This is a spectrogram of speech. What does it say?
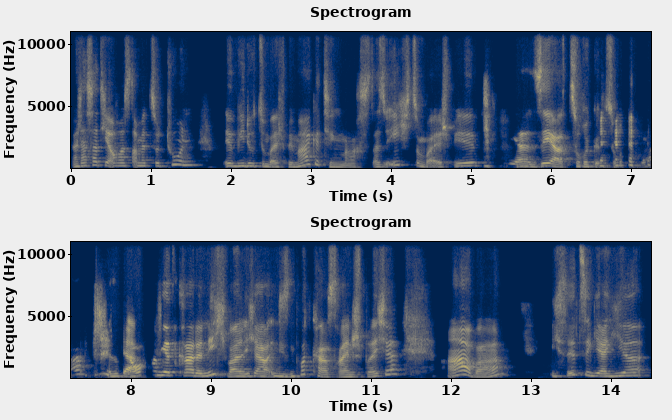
weil das hat ja auch was damit zu tun, äh, wie du zum Beispiel Marketing machst. Also ich zum Beispiel ja sehr zurückgezogen. ja? Also ja. braucht man jetzt gerade nicht, weil ich ja in diesen Podcast reinspreche. Aber ich sitze ja hier,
